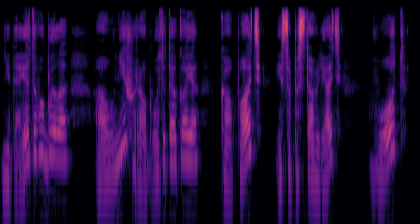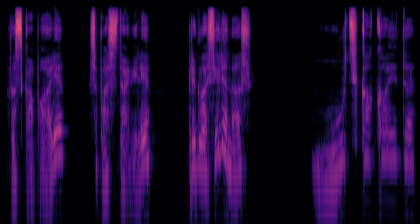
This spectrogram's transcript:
Не до этого было. А у них работа такая — копать и сопоставлять. Вот, раскопали, сопоставили, пригласили нас. Муть какая-то.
